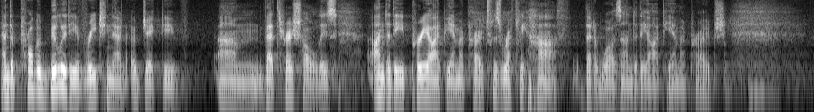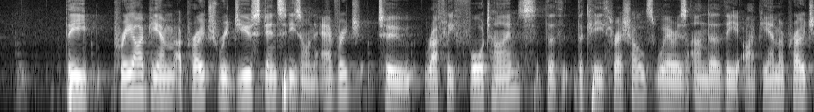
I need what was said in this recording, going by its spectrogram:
and the probability of reaching that objective um, that threshold is under the pre-IPM approach was roughly half that it was under the IPM approach. The pre-IPM approach reduced densities on average to roughly four times the, the key thresholds, whereas under the IPM approach,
